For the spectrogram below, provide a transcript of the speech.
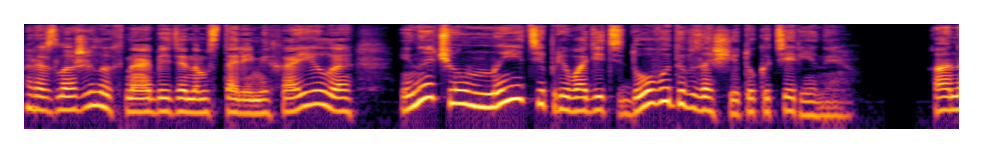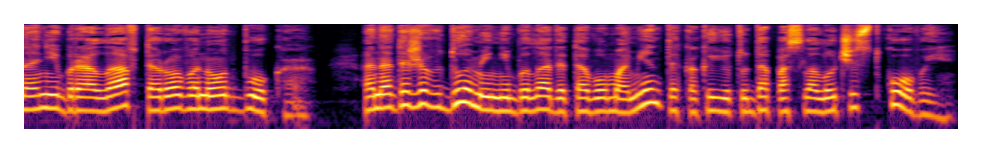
разложил их на обеденном столе Михаила и начал ныть и приводить доводы в защиту Катерины. Она не брала второго ноутбука. Она даже в доме не была до того момента, как ее туда послал участковый.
